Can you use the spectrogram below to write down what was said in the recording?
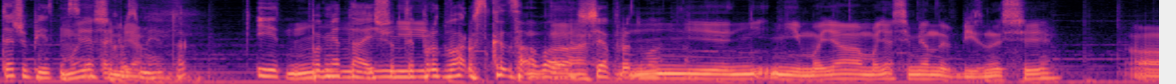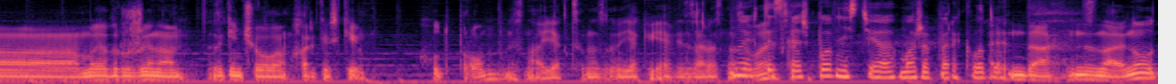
Теж бізнес, Моя я так сім'я. розумію, так? І пам'ятай, що ти Ні. про два розказав, але Да. ще про два. Ні, ні, ні. Моя, моя сім'я не в бізнесі. А, моя дружина закінчувала Харківський худпром. Не знаю, як це як я він зараз Ну, як ти скажеш повністю, я може перекладу. Е, Да, не знаю. Ну,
